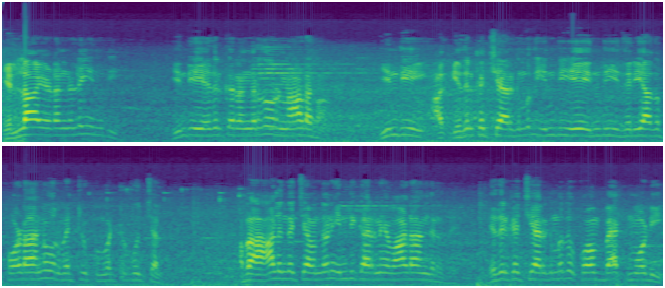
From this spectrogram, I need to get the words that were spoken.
எல்லா இடங்கள்லையும் இந்தி. இந்தியை எதிர்க்கிறங்கிறது ஒரு நாடகம். இந்தி எதிர்க்கட்சியாக இருக்கும்போது இந்தியே இந்தி தெரியாத போடான்னு ஒரு வெற்று வெற்று கூச்சல். அப்போ ஆளுங்கட்சியாக வந்தோடனே இந்திக்காரனே வாடாங்கிறது. எதிர்க்கட்சியாக இருக்கும்போது கோம் பேக் மோடி.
